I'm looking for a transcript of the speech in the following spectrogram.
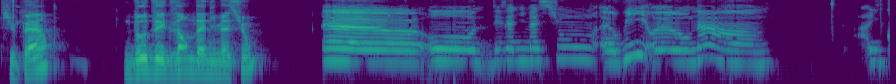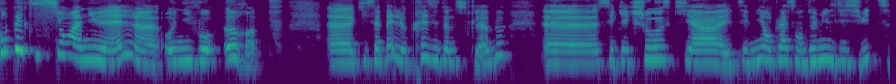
Super. D'autres exemples d'animation? Des animations, oui, on a un, une compétition annuelle au niveau Europe euh, qui s'appelle le President's Club. Euh, c'est quelque chose qui a été mis en place en 2018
